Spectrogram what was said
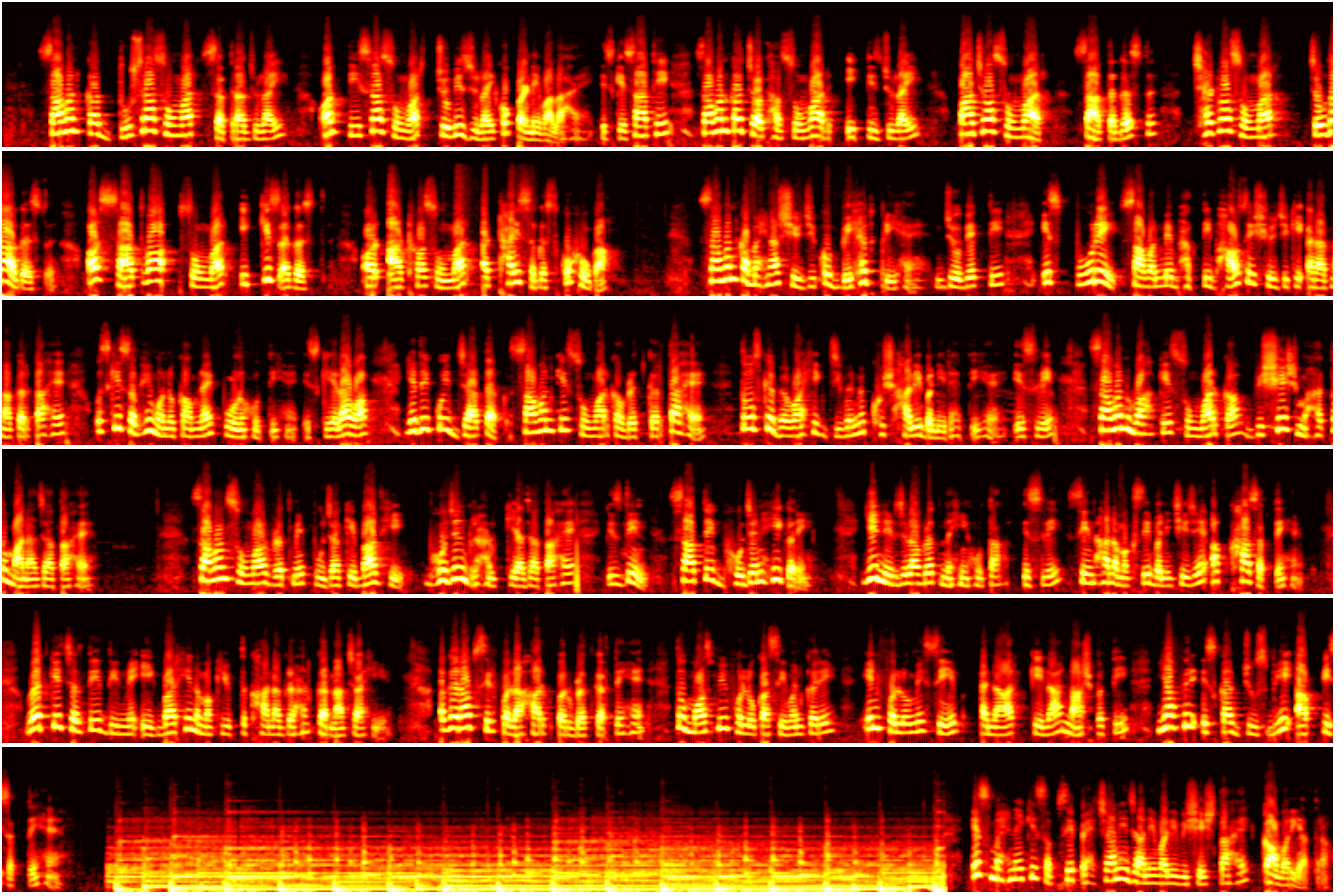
सावन का दूसरा सोमवार 17 जुलाई और तीसरा सोमवार 24 जुलाई को पड़ने वाला है। इसके साथ ही सावन का चौथा सोमवार 31 जुलाई, पांचवा सोमवार 7 अगस्त, छठवा सोमवार 14 अगस्त और सातवा सोमवार 21 अगस्त और आठवा सोमवार 28 अगस्त को होगा। सावन का महीना शिव जी को बेहद प्रिय है। जो व्यक्ति इस पूरे सावन में भक्ति भाव से शिव जी की आराधना करता है, उसकी सभी मनोकामनाएँ पूर्ण होती हैं। इसके अलावा, यदि कोई जातक सावन के सोमवार का व्रत करता है तो उसके वैवाहिक जीवन में खुशहाली बनी रहती है। इसलिए सावन वाह के सोमवार का विशेष महत्व माना जाता है। सावन सोमवार व्रत में पूजा के बाद ही भोजन ग्रहण किया जाता है। इस दिन सात्विक भोजन ही करें। ये निर्जला व्रत नहीं होता, इसलिए सेंधा नमक से बनी चीज़ें आप खा सकते हैं। व्रत के चलते दिन में एक बार ही नमक युक्त खाना ग्रहण करना चाहिए। अगर आप सिर्फ़ फलाहार पर व्रत करते हैं तो मौसमी फलों का सेवन करें। इन फलों में सेब, अनार, केला नाशपाती या फिर इसका जूस भी आप पी सकते हैं। इस महीने की सबसे पहचानी जाने वाली विशेषता है कांवर यात्रा।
